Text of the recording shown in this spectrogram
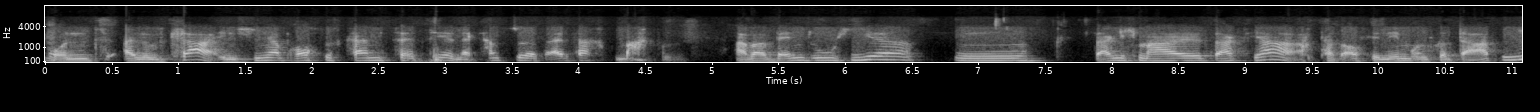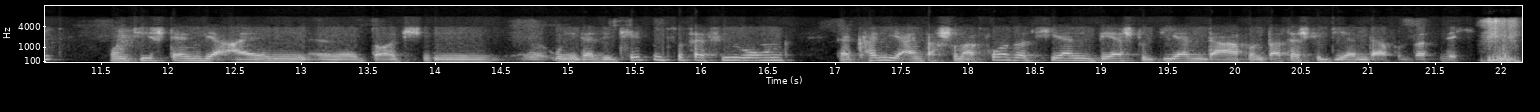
Und also klar, in China brauchst du es keinem zu erzählen. Da kannst du das einfach machen. Aber wenn du hier, hm, sage ich mal, sagst, ja, ach, pass auf, wir nehmen unsere Daten und die stellen wir allen äh, deutschen äh, Universitäten zur Verfügung. Da können die einfach schon mal vorsortieren, wer studieren darf und was er studieren darf und was nicht.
